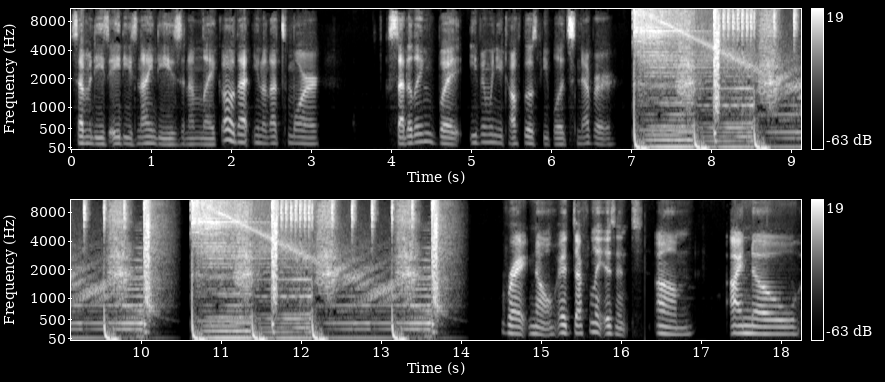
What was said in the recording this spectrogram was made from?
70s 80s 90s and I'm like oh that you know that's more settling. But even when you talk to those people it's never Right. No, it definitely isn't. Um, I know,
